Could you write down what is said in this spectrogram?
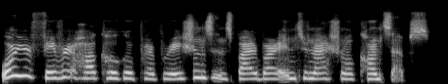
What are your favorite hot cocoa preparations inspired by international concepts?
